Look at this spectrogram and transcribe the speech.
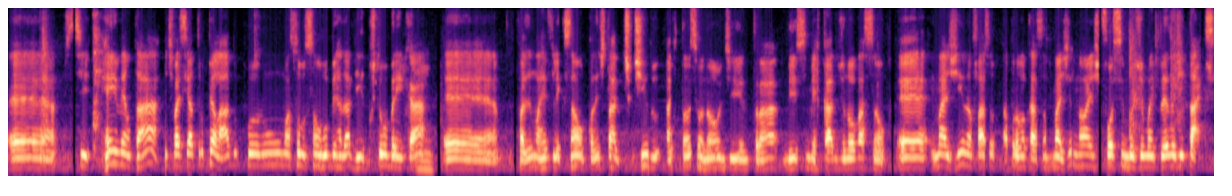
é, se reinventar, a gente vai ser atropelado por uma solução Uber da vida. Costumo brincar, é, fazendo uma reflexão, quando a gente está discutindo a importância ou não de entrar nesse mercado de inovação. É, imagina, eu faço a provocação, imagina nós fôssemos de uma empresa de táxi.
